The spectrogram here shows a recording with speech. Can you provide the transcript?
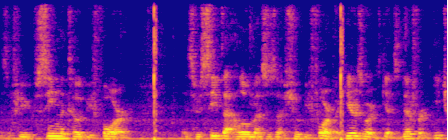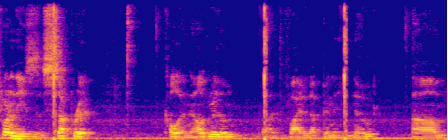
is if you've seen the code before, it's received that hello message I showed before, but here's where it gets different. Each one of these is a separate, call it an algorithm, uh, divided up in a node. Um,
